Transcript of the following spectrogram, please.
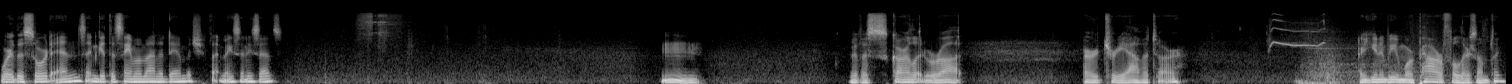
where the sword ends and get the same amount of damage, if that makes any sense? Hmm. We have a Scarlet Rot Erdtree avatar. Are you going to be more powerful or something?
